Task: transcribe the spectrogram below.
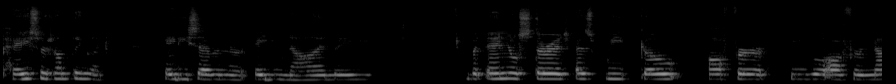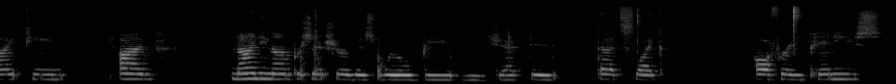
pace or something, like 87 or 89 maybe. But Daniel Sturridge, as we go offer, we will offer 19. I'm 99% sure this will be rejected. That's like offering pennies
